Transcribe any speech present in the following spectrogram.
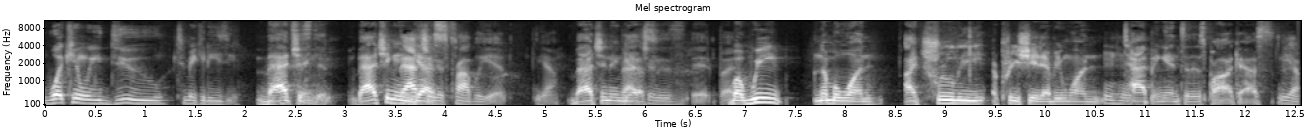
what can we do to make it easy? Batching, batching and Batching guests, is probably it. Yeah, batching and guests. batching is it. But, But we, number one, I truly appreciate everyone Mm-hmm. tapping into this podcast. Yeah.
